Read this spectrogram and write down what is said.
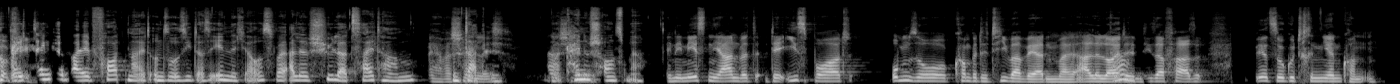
okay. Ich denke, bei Fortnite und so sieht das ähnlich aus, weil alle Schüler Zeit haben. Ja, wahrscheinlich. Da, wahrscheinlich. Keine Chance mehr. In den nächsten Jahren wird der E-Sport umso kompetitiver werden, weil alle Leute ja. in dieser Phase jetzt so gut trainieren konnten.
